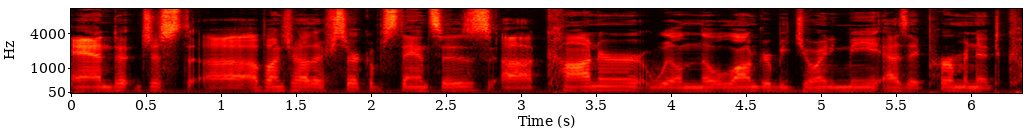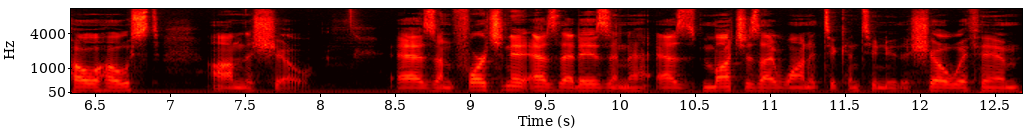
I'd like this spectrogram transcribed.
and just uh, a bunch of other circumstances. Uh, Connor will no longer be joining me as a permanent co-host on the show. As unfortunate as that is, and as much as I wanted to continue the show with him,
